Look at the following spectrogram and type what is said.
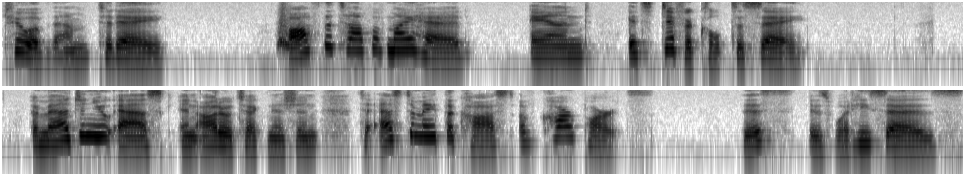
two of them today. Off the top of my head and it's difficult to say. Imagine you ask an auto technician to estimate the cost of car parts. This is what he says.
